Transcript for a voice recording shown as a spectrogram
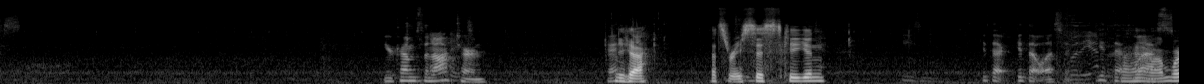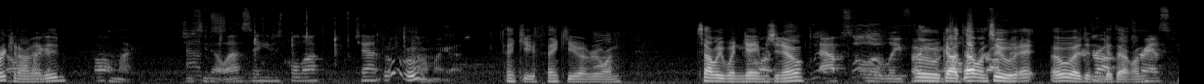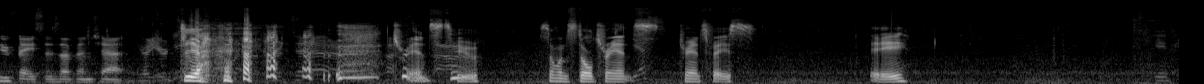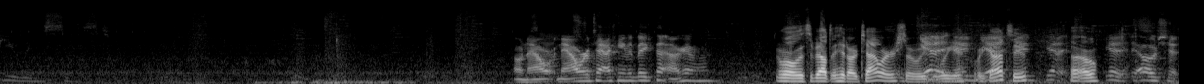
Here comes the Nocturne. Okay? Yeah. That's racist, Keegan. Get that, get that last hit. Get that I last. am, I'm working oh on my it, dude. Oh my. Did you see that last thing he just pulled off? Chat? Oh, Oh, oh. my gosh. Thank you, thank you, everyone. That's how we win games, you know. Absolutely fucking Oh, well got that one too. Eh, Oh, I You're didn't get that one. Trans two faces up in chat. Yeah. trans too. Someone stole trans. Trans face. A. If you insist. Oh, now now we're attacking the big thing. Okay. Well, it's about to hit our tower, so we Get it, we, dude, we get got it, to. dude, get it, Uh oh. Get it. Oh shit.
